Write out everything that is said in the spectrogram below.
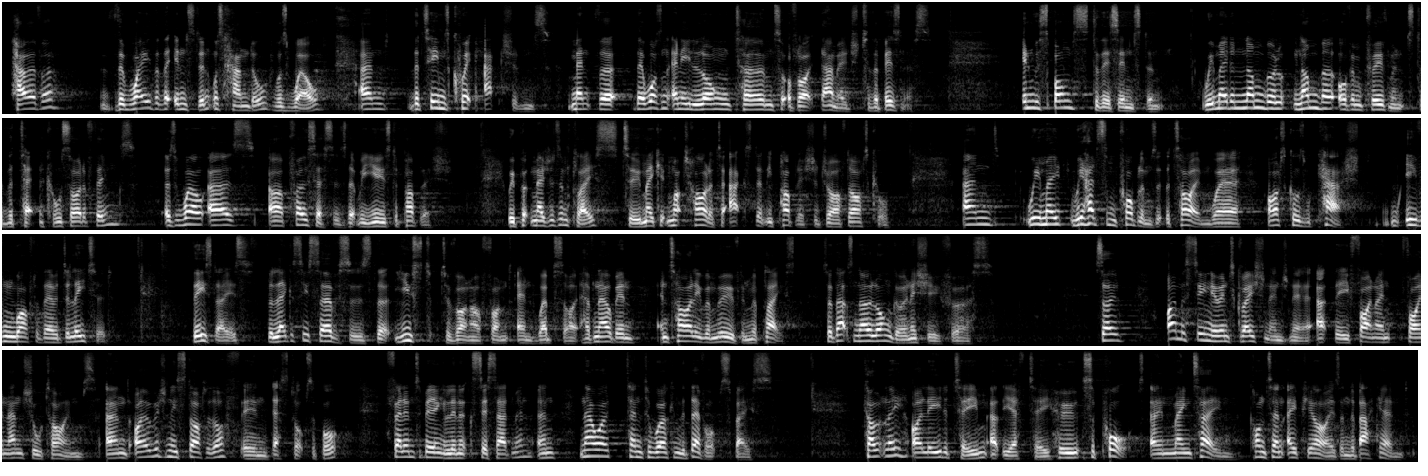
However, the way that the incident was handled was well, and the team's quick actions meant that there wasn't any long-term sort of like damage to the business. In response to this incident, we made a number, number of improvements to the technical side of things, as well as our processes that we use to publish. We put measures in place to make it much harder to accidentally publish a draft article. And we, made, we had some problems at the time where articles were cached even after they were deleted. These days, the legacy services that used to run our front-end website have now been entirely removed and replaced. So that's no longer an issue for us. So I'm a senior integration engineer at the Finan Financial Times, and I originally started off in desktop support, fell into being a Linux sysadmin, and now I tend to work in the DevOps space. Currently, I lead a team at the FT who support and maintain content APIs and the back end.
